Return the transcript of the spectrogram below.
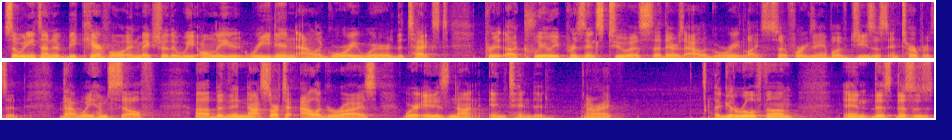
So we need to be careful and make sure that we only read in allegory where the text pre- uh, clearly presents to us that there's allegory. Like so, for example, if Jesus interprets it that way himself, uh, but then not start to allegorize where it is not intended. All right. A good rule of thumb, and this this is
